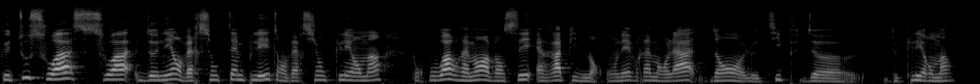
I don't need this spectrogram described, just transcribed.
que tout soit, soit donné en version template, en version clé en main, pour pouvoir vraiment avancer rapidement. On est vraiment là dans le type de, clé en main.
